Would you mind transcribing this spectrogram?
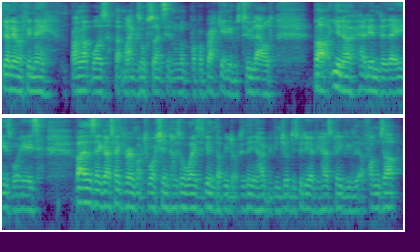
the only other thing they brought up was that my exhaust weren't sitting on a proper bracket and it was too loud. But, you know, at the end of the day, it is what it is. But as I say, guys, thank you very much for watching. As always, it's BMW Dr. Dean. I hope you've enjoyed this video. If you have, please give it a thumbs up.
